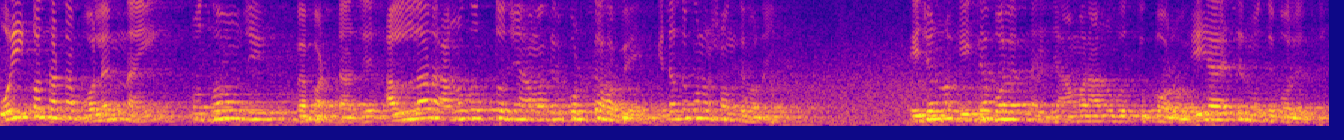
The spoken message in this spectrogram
ওই কথাটা বলেন নাই, প্রথম যে ব্যাপারটা যে আল্লাহর আনুগত্য যে আমাদের করতে হবে, এটা তো কোনো সন্দেহ নেই। এই জন্য এটা বলেন নাই যে আমার আনুগত্য করো। এই আয়াতের মধ্যে বলেন নাই।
